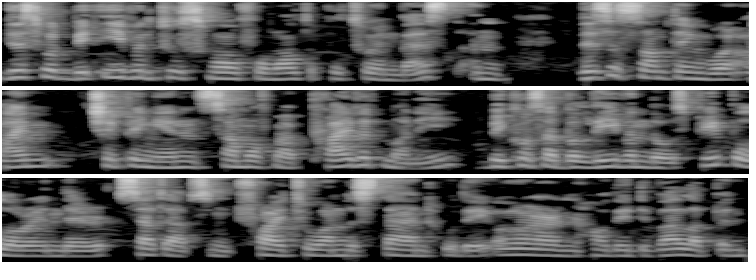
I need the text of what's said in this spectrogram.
this would be even too small for multiple to invest. And this is something where I'm chipping in some of my private money because I believe in those people or in their setups and try to understand who they are and how they develop and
